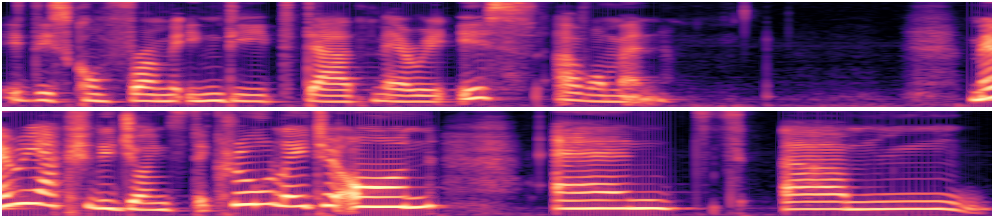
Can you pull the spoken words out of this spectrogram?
it is confirmed indeed that Mary is a woman. Mary actually joins the crew later on, and um,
